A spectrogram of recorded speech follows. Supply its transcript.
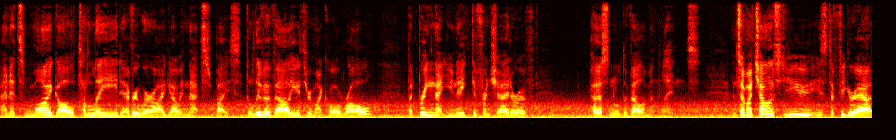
And it's my goal to lead everywhere I go in that space, deliver value through my core role, but bring that unique differentiator of personal development lens. And so, my challenge to you is to figure out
